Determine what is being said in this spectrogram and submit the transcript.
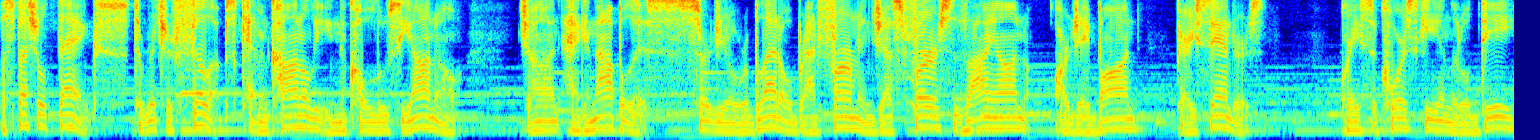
A special thanks to Richard Phillips, Kevin Connolly, Nicole Luciano, John Anagnopoulos, Sergio Robledo, Brad Furman, Jess Fuerst, Zion, RJ Bond, Perry Sanders, Grace Sikorski and Little D,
